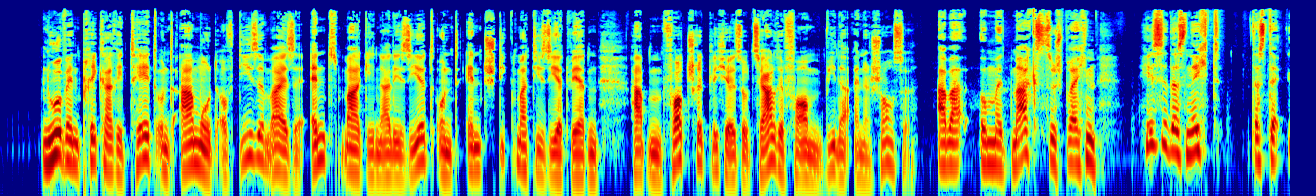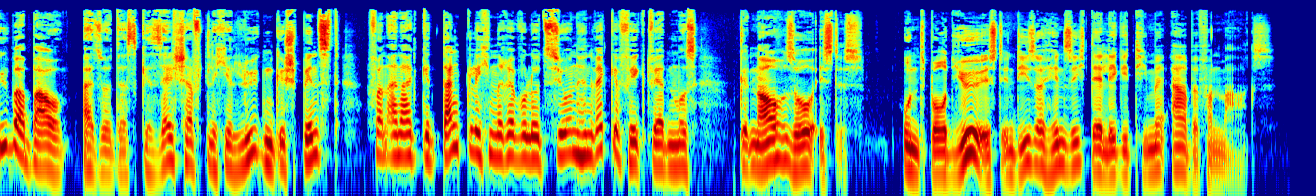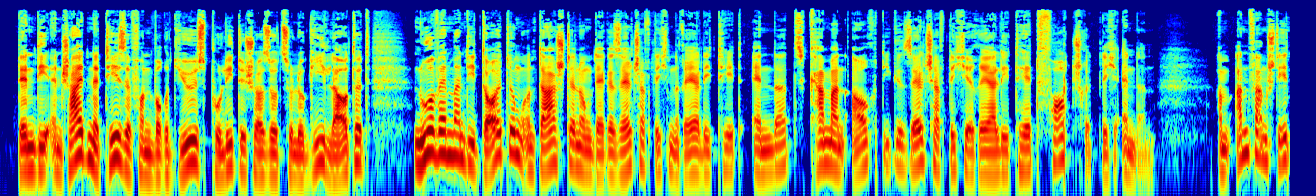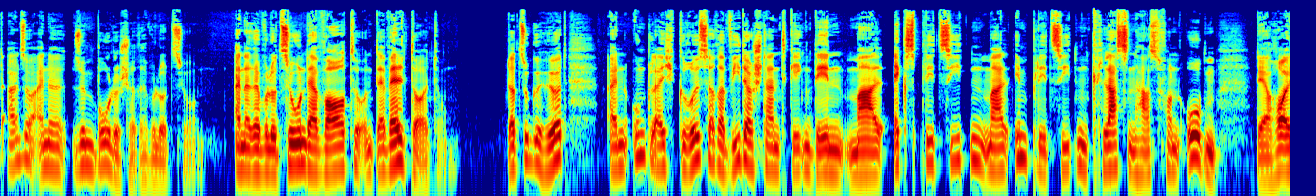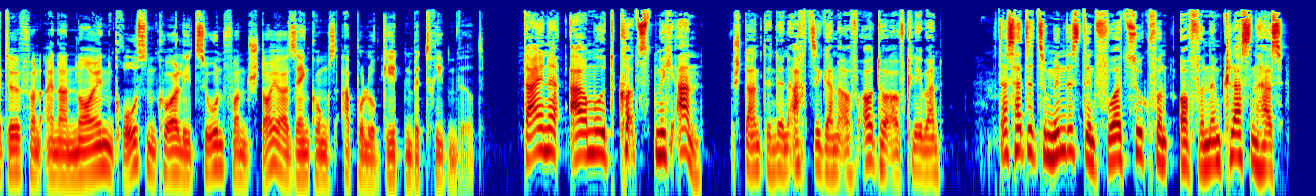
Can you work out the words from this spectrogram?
Nur wenn Prekarität und Armut auf diese Weise entmarginalisiert und entstigmatisiert werden, haben fortschrittliche Sozialreformen wieder eine Chance. Aber um mit Marx zu sprechen, hieße das nicht, dass der Überbau, also das gesellschaftliche Lügengespinst, von einer gedanklichen Revolution hinweggefegt werden muss. Genau so ist es. Und Bourdieu ist in dieser Hinsicht der legitime Erbe von Marx. Denn die entscheidende These von Bourdieus politischer Soziologie lautet, nur wenn man die Deutung und Darstellung der gesellschaftlichen Realität ändert, kann man auch die gesellschaftliche Realität fortschrittlich ändern. Am Anfang steht also eine symbolische Revolution, eine Revolution der Worte und der Weltdeutung. Dazu gehört ein ungleich größerer Widerstand gegen den mal expliziten, mal impliziten Klassenhass von oben, der heute von einer neuen großen Koalition von Steuersenkungsapologeten betrieben wird. Deine Armut kotzt mich an, stand in den 80ern auf Autoaufklebern. Das hatte zumindest den Vorzug von offenem Klassenhass.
